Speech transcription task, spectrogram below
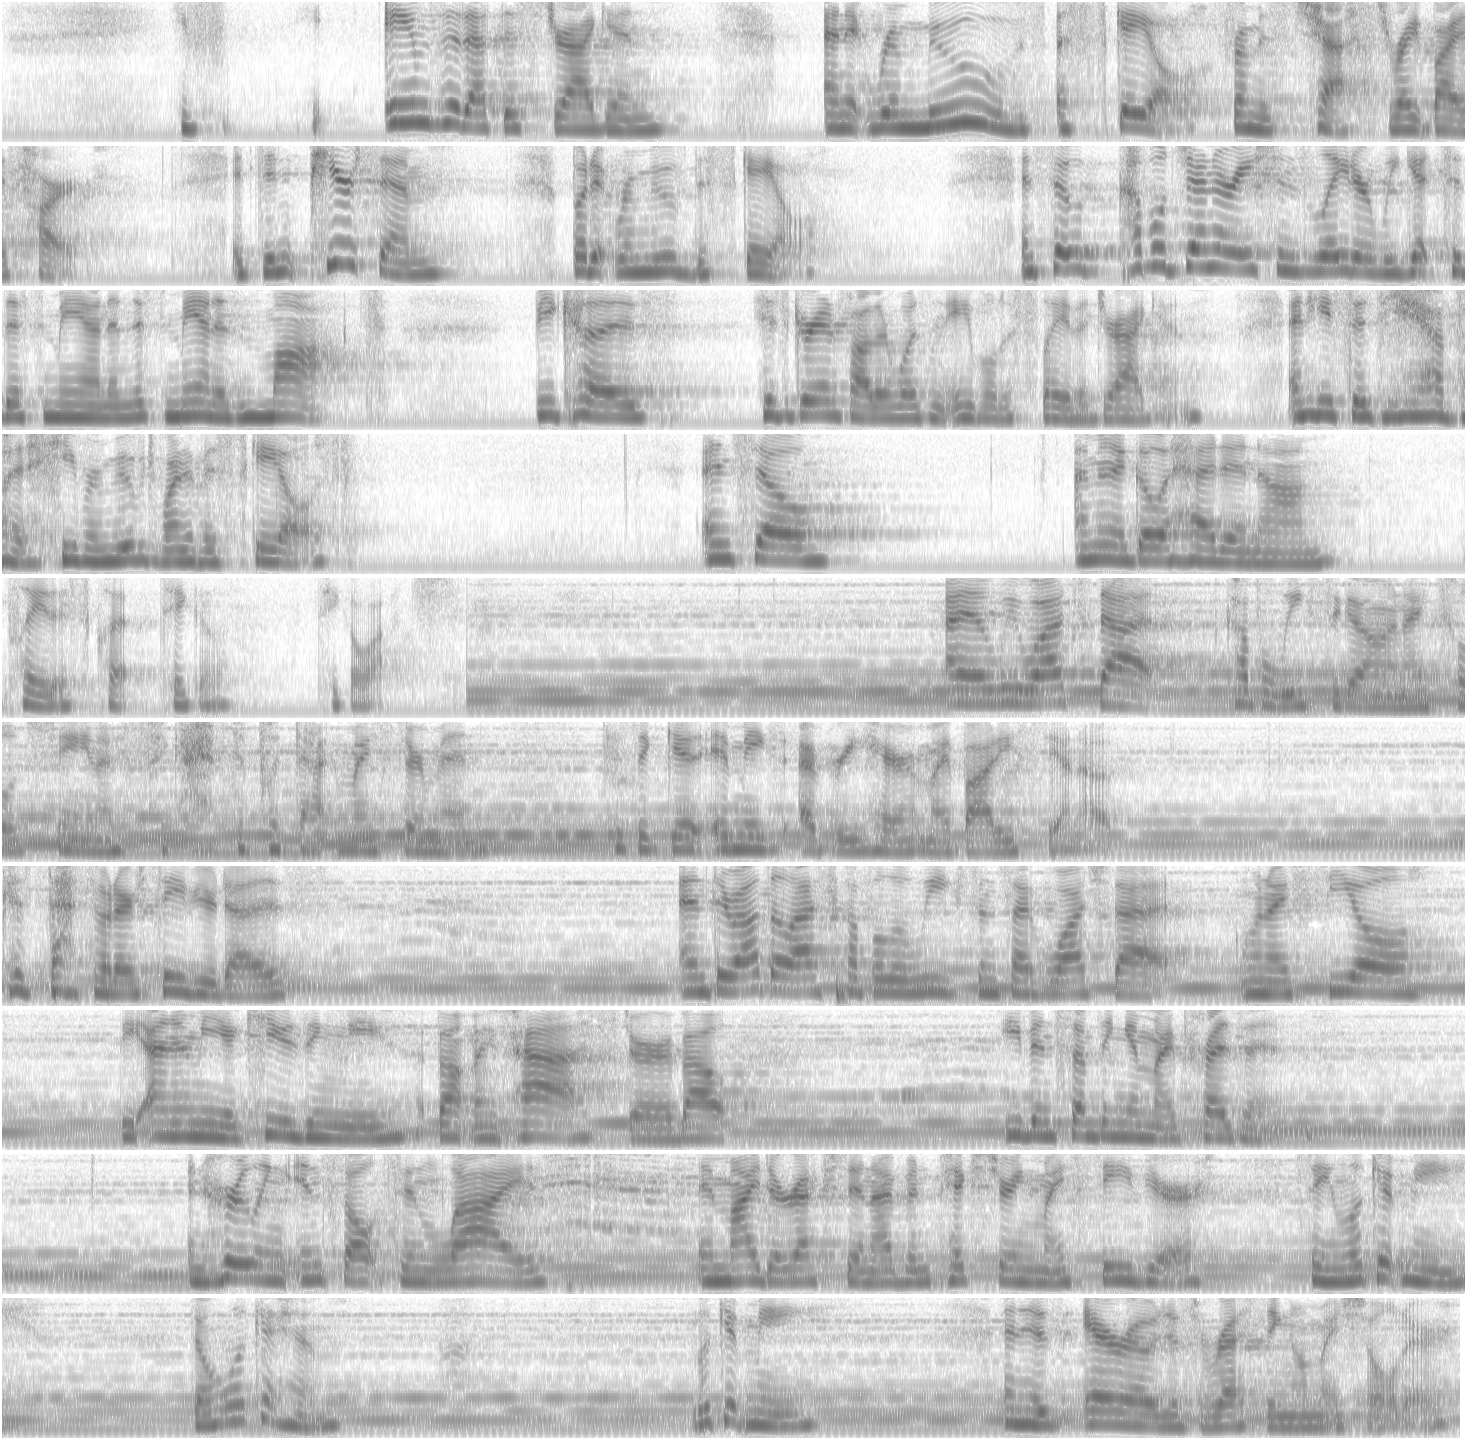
he, he aims it at this dragon, and it removes a scale from his chest right by his heart. It didn't pierce him, but it removed the scale. And so, a couple generations later, we get to this man, and this man is mocked because his grandfather wasn't able to slay the dragon. And he says, Yeah, but he removed one of his scales. And so, I'm going to go ahead and um, play this clip. Take a, take a watch. I, we watched that a couple weeks ago, and I told Shane, I was like, I have to put that in my sermon because it, it makes every hair in my body stand up. Because that's what our Savior does. And throughout the last couple of weeks since I've watched that, when I feel the enemy accusing me about my past or about even something in my present and hurling insults and lies in my direction, I've been picturing my Savior saying, Look at me. Don't look at him. Look at me. And his arrow just resting on my shoulder.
